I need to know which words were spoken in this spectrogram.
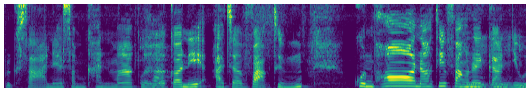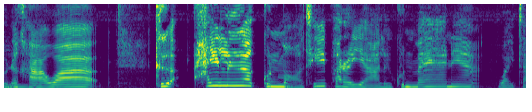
ปรึกษาเนี่ยสำคัญมากเลยค่ะแล้วก็นี้อาจจะฝากถึงคุณพ่อเนาะที่ฟังอืมรายการอยู่นะคะอืมว่า คือให้เลือกคุณหมอที่ภรรยาหรือคุณแม่เนี่ย ไว้ใจ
